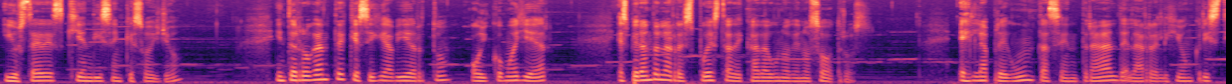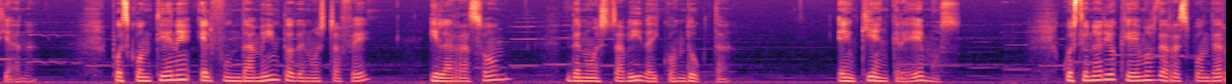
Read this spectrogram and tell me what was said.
¿Y ustedes quién dicen que soy yo? Interrogante que sigue abierto, hoy como ayer, esperando la respuesta de cada uno de nosotros. Es la pregunta central de la religión cristiana pues contiene el fundamento de nuestra fe y la razón de nuestra vida y conducta. ¿En quién creemos? Cuestionario que hemos de responder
